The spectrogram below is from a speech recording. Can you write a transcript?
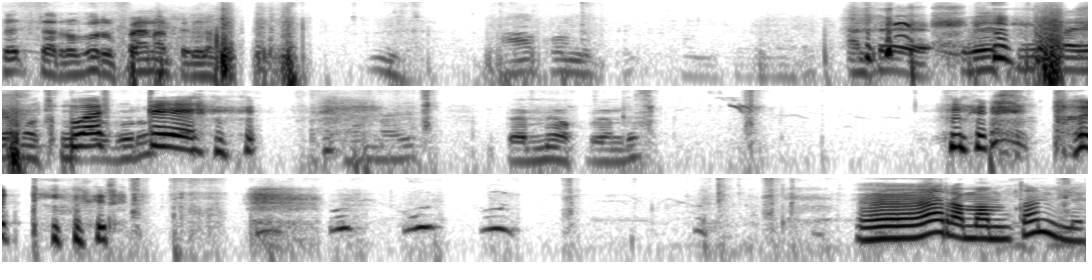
తెచ్చారు ఒక రూపాయన పిల్ల. అంటే ఉన్నాయేమో చూడగురు తమ్మి ఒక రెండు. పట్టి రమ్మంతానులే.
